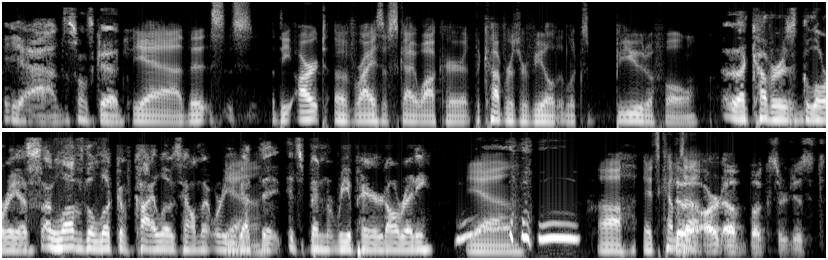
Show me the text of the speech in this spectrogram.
Yeah, this one's good. Yeah, the s- s- the art of Rise of Skywalker. The cover's revealed. It looks beautiful. The cover is glorious. I love the look of Kylo's helmet where you got the it's been reappeared already. Yeah. Uh, it comes the out. art of books are just,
